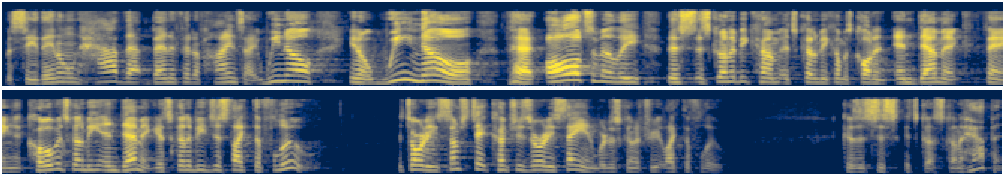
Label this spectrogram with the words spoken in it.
But see, they don't have that benefit of hindsight. We know, you know, we know that ultimately this is going to become, it's going to become, it's called an endemic thing. COVID's going to be endemic. It's going to be just like the flu. It's already, some state countries are already saying we're just going to treat it like the flu. Because it's just, it's just going to happen.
